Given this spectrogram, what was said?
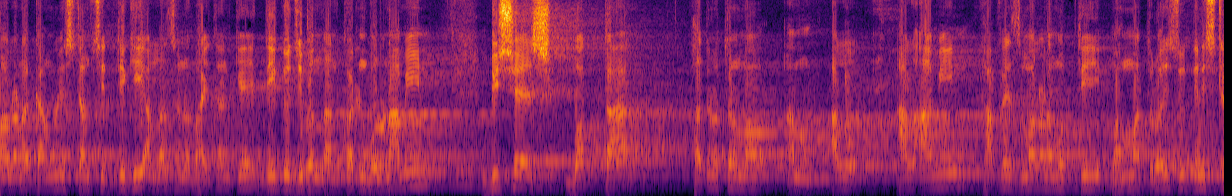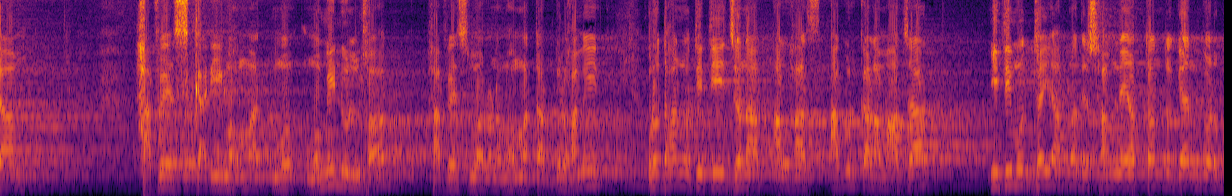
মাওলানা কামরুল ইসলাম সিদ্দিকী, আল্লাহ যেন ভাইজানকে দীর্ঘ জীবন দান করেন, বলুন আমিন। বিশেষ বক্তা হজরত আল আল আমিন, হাফেজ মৌলানা মুফতি মোহাম্মদ রহিসুদ্দিন ইসলাম, হাফেজ কারি মোহাম্মদ মমিনুল হক, হাফেজ মৌলানা মোহাম্মদ আব্দুল হামিদ, প্রধান অতিথি জনাব আলহাজ আবুল কালাম আজাদ। ইতিমধ্যেই আপনাদের সামনে অত্যন্ত জ্ঞান গর্ব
